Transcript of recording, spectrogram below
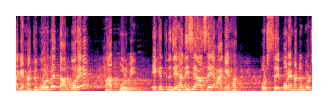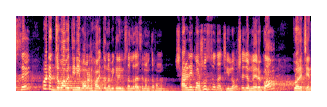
আগে হাঁটু পড়বে, তারপরে হাত পড়বে। এক্ষেত্রে যে হাদিসে আছে, আগে হাত পড়ছে, পরে হাঁটু পড়ছে, ওইটার জবাবে তিনি বলেন, হয়তো নবী করিম সাল্লাহ সাল্লাম তখন শারীরিক অসুস্থতা ছিল, সেজন্য এরকম করেছেন।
